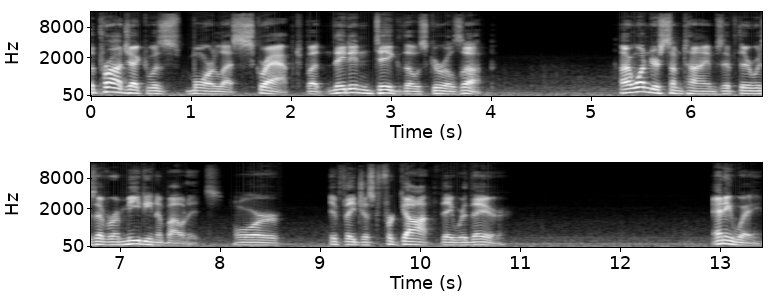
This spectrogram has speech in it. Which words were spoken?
The project was more or less scrapped, but they didn't dig those girls up. I wonder sometimes if there was ever a meeting about it, or if they just forgot they were there. Anyway,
